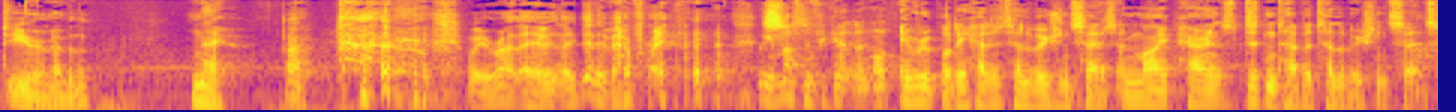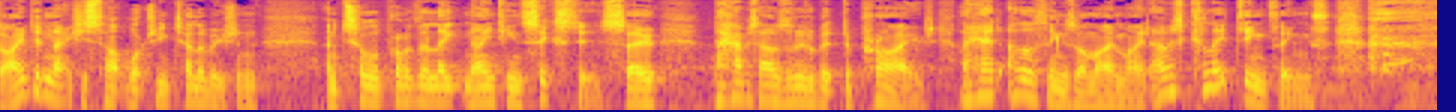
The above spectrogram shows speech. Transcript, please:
Do you remember them? No. Oh. well, you're right. They, they did evaporate. we mustn't forget that not everybody had a television set, and my parents didn't have a television set. So I didn't actually start watching television until probably the late 1960s. So perhaps I was a little bit deprived. I had other things on my mind. I was collecting things.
